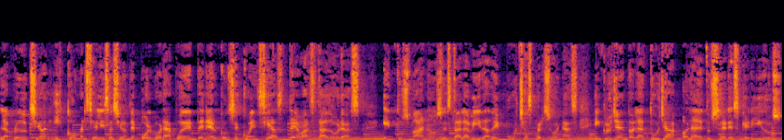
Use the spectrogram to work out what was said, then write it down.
La producción y comercialización de pólvora pueden tener consecuencias devastadoras. En tus manos está la vida de muchas personas, incluyendo la tuya o la de tus seres queridos.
